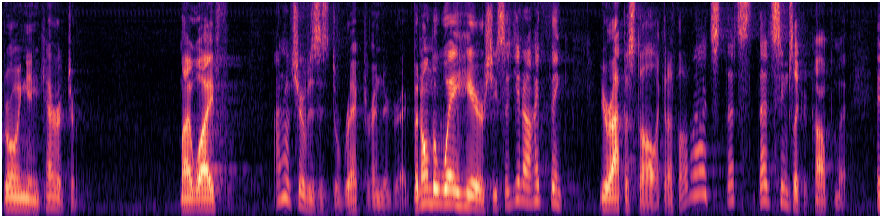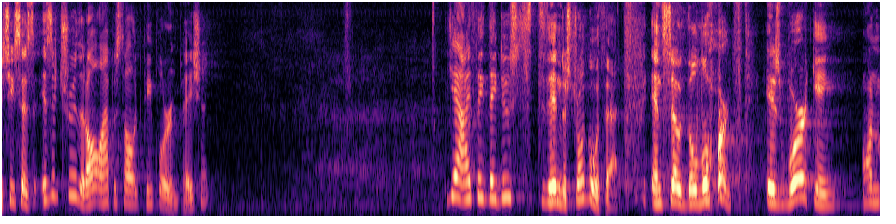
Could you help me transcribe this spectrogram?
growing in character? my wife, I'm not sure if it was his direct or indirect, but on the way here, she said, You know, I think you're apostolic. And I thought, Well, that's, that's, that seems like a compliment. And she says, Is it true that all apostolic people are impatient? yeah, I think they do tend to struggle with that. And so the Lord is working on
